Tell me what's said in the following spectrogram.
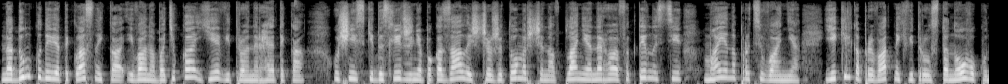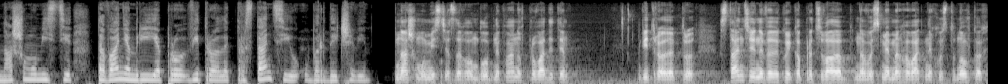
на думку дев'ятикласника Івана Батюка, є вітроенергетика. Учнівські дослідження показали, що Житомирщина в плані енергоефективності має напрацювання. Є кілька приватних вітроустановок у нашому місті. Та Ваня мріє про вітроелектростанцію у Бердичеві. В нашому місті загалом було б непогано впровадити вітроелектростанцію невелику, яка працювала б на 8 мегаваттних установках,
